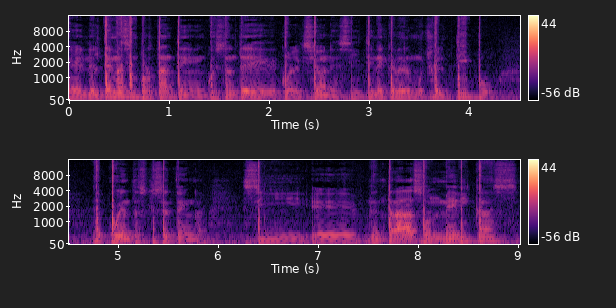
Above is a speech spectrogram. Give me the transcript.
el, tema es importante en cuestión de, colecciones y tiene que ver mucho el tipo de cuentas que usted tenga. Si eh, de entrada son médicas,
